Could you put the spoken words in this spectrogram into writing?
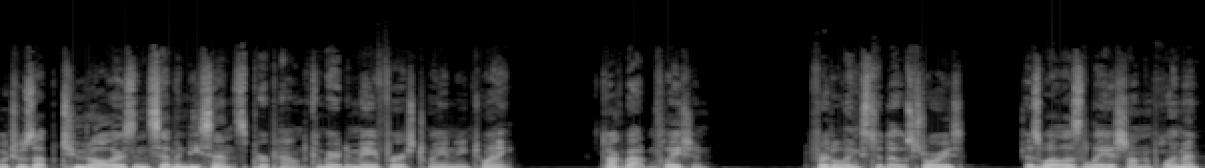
which was up $2.70 per pound compared to May 1st, 2020. Talk about inflation. For the links to those stories, as well as the latest on employment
